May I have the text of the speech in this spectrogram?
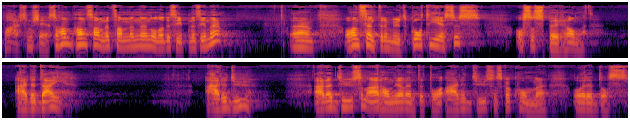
hva er det som skjer. Så han, han samlet sammen noen av disiplene sine. Eh, og Han sendte dem ut. Gå til Jesus, og så spør han er det deg. Er det du? Er det du som er han vi har ventet på? Er det du som skal komme og redde oss?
